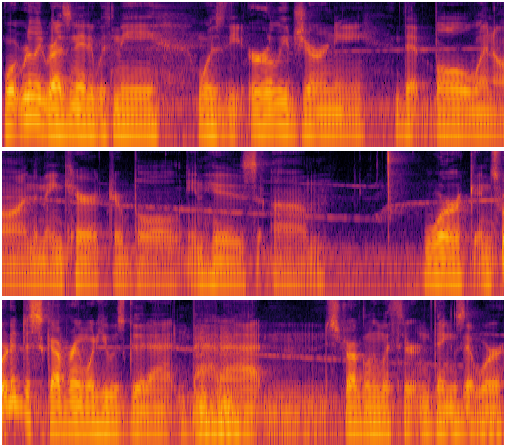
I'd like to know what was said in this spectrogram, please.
what really resonated with me was the early journey that Bull went on, the main character Bull, in his um, work and sort of discovering what he was good at and bad at, and struggling with certain things that were.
